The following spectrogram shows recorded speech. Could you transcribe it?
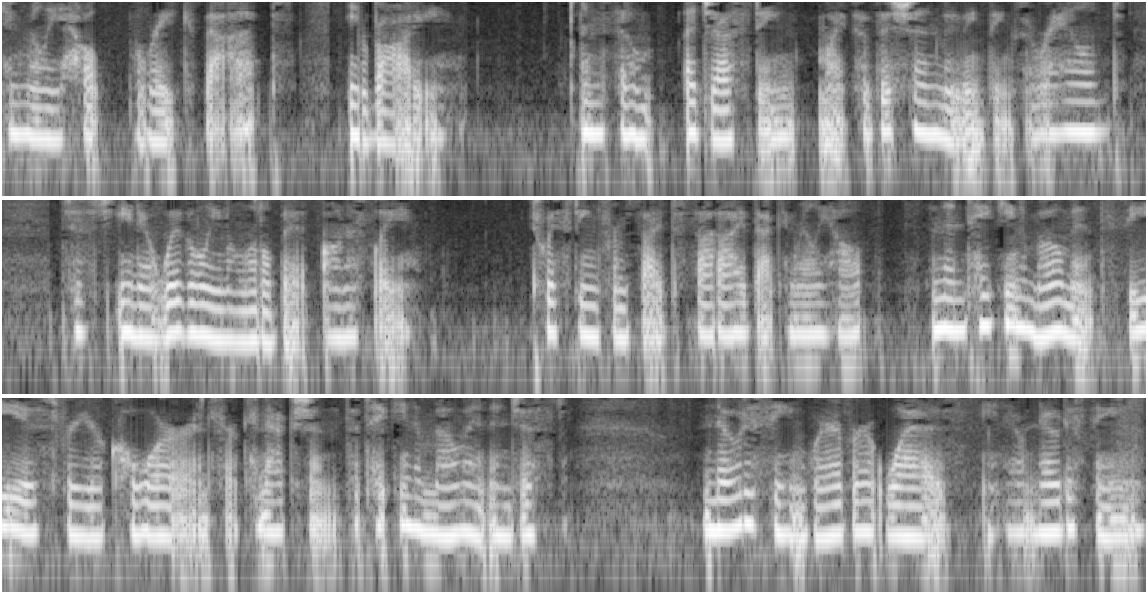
can really help break that in your body. And so adjusting my position, moving things around, just, you know, wiggling a little bit, honestly, twisting from side to side, that can really help. And then taking a moment, C is for your core and for connection. So taking a moment and just noticing wherever it was, you know, noticing,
